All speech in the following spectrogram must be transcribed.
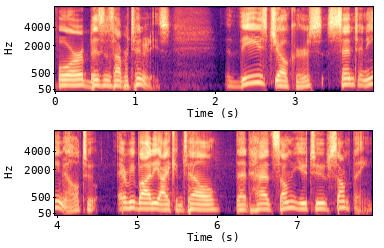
for business opportunities. These jokers sent an email to everybody I can tell that had some YouTube something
